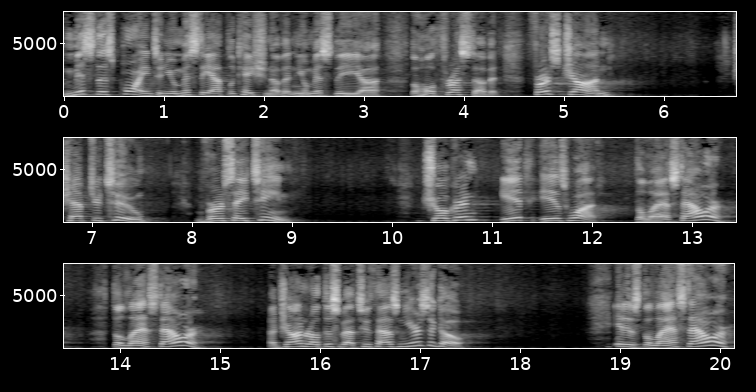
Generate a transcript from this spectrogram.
Miss this point and you'll miss the application of it and you'll miss the uh, the whole thrust of it. 1 John chapter 2 verse 18. Children, it is what? The last hour. The last hour. Uh, John wrote this about 2,000 years ago. It is the last hour.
